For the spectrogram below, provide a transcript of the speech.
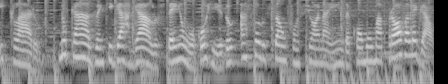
e claro. No caso em que gargalos tenham ocorrido, a solução funciona ainda como uma prova legal,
